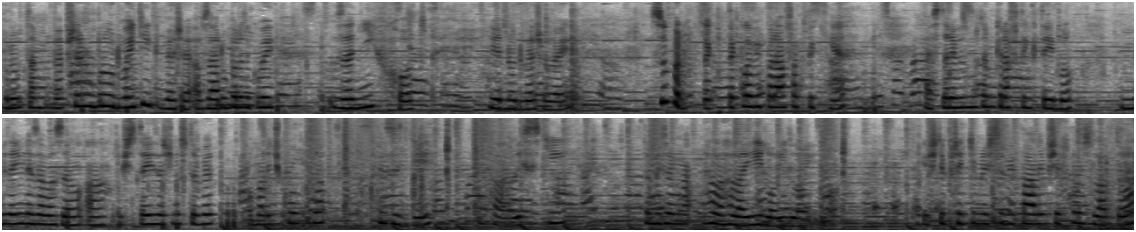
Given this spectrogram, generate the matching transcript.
budou tam vepředu budou dvojitý dveře a vzadu bude takový zadní vchod jednodveřový. Super, tak takhle vypadá fakt pěkně. Já si tady vezmu ten crafting table, mi tady nezavazil a už si tady začnu stavět pomaličku ty zdi, listí, to mi zrovna, hele, hele, jídlo, jídlo, jídlo. Tak ještě předtím, než se vypálím všechno zlato,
